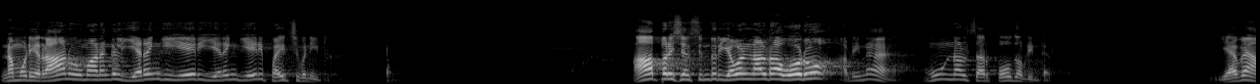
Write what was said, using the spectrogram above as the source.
நம்முடைய ராணுவ விமானங்கள் இறங்கி ஏறி இறங்கி ஏறி பயிற்சி பண்ணிட்டு இருக்கு. ஆபரேஷன் சிந்தூர் எவ்வளவு நாள் ஓடும்? அப்படின்னா மூணு நாள் சார் போதும் அப்படின்ட்டார். எவன்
